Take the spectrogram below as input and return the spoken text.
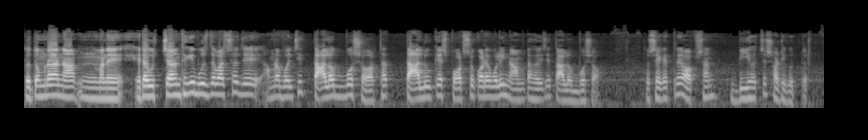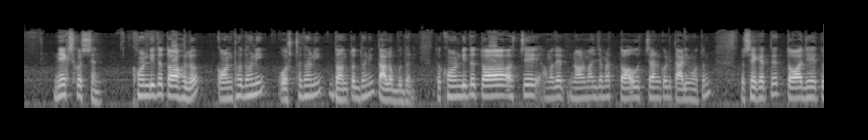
তো তোমরা না মানে এটা উচ্চারণ থেকেই বুঝতে পারছ যে আমরা বলছি তালব্য স, অর্থাৎ তালুকে স্পর্শ করে বলেই নামটা হয়েছে তালব্য স। তো সেক্ষেত্রে অপশান বি হচ্ছে সঠিক উত্তর। নেক্সট কোশ্চেন খণ্ডিত ত হলো কণ্ঠধ্বনি, ওষ্ঠধ্বনি, দন্তধ্বনি, তালব্যধ্বনি। তো খণ্ডিত ত হচ্ছে আমাদের নর্মাল যে আমরা ত উচ্চারণ করি তারই মতন। তো সেক্ষেত্রে ত যেহেতু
